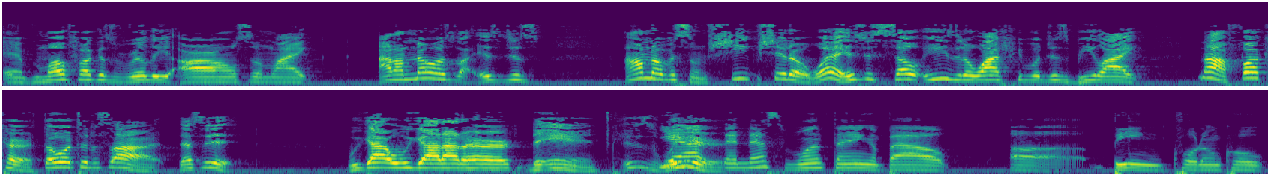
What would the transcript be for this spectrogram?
and motherfuckers really are on some like I don't know. It's like it's just I don't know if it's some sheep shit or what. It's just so easy to watch people just be like, nah, fuck her, throw it to the side. That's it. We got what we got out of her. The end. This is yeah, weird. and that's one thing about uh being quote unquote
